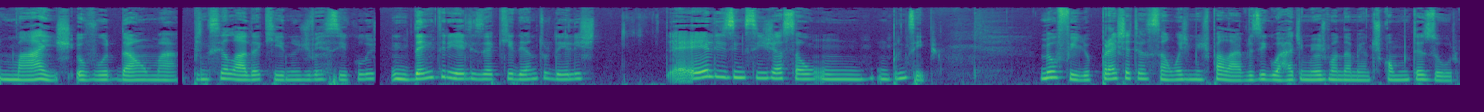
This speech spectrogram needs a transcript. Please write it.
Mas eu vou dar uma pincelada aqui nos versículos. Dentre eles, aqui dentro deles, é, eles em si já são um, um princípio. Meu filho, preste atenção às minhas palavras e guarde meus mandamentos como um tesouro.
